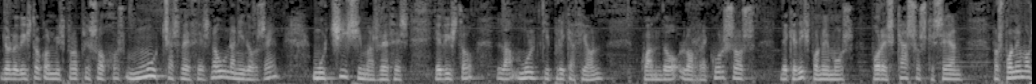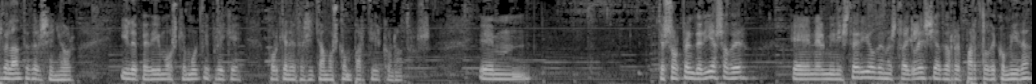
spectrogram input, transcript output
Yo lo he visto con mis propios ojos muchas veces, no una ni dos, ¿eh? muchísimas veces he visto la multiplicación cuando los recursos de que disponemos, por escasos que sean, los ponemos delante del Señor y le pedimos que multiplique porque necesitamos compartir con otros. Em, te sorprendería saber en el ministerio de nuestra iglesia de reparto de comida,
